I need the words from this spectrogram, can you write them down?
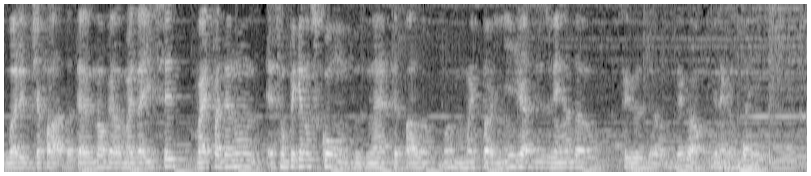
marido tinha falado, da telenovela. Mas aí você vai fazendo. um- são pequenos contos, né? Você fala uma, uma historinha e já desvenda o segredo dela. Legal, bem legal. Tá aí.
